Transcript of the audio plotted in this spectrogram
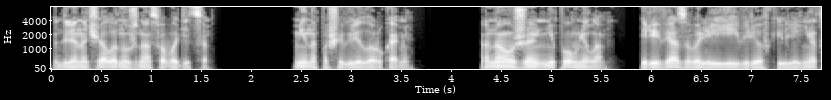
Для начала нужно освободиться. Мина пошевелила руками. Она уже не помнила, перевязывали ей веревки или нет,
